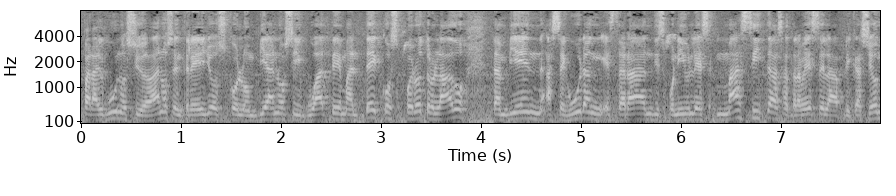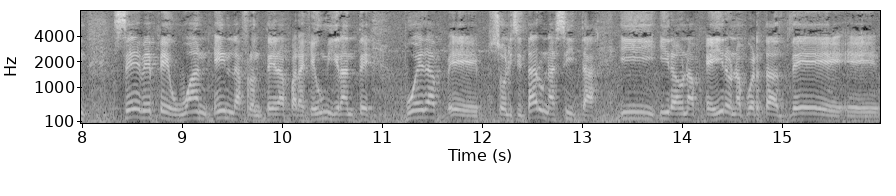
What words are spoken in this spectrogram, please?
para algunos ciudadanos, entre ellos colombianos y guatemaltecos. Por otro lado, también aseguran estarán disponibles más citas a través de la aplicación CBP One en la frontera para que un migrante pueda eh, solicitar una cita y ir a una, e ir a una puerta de eh,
